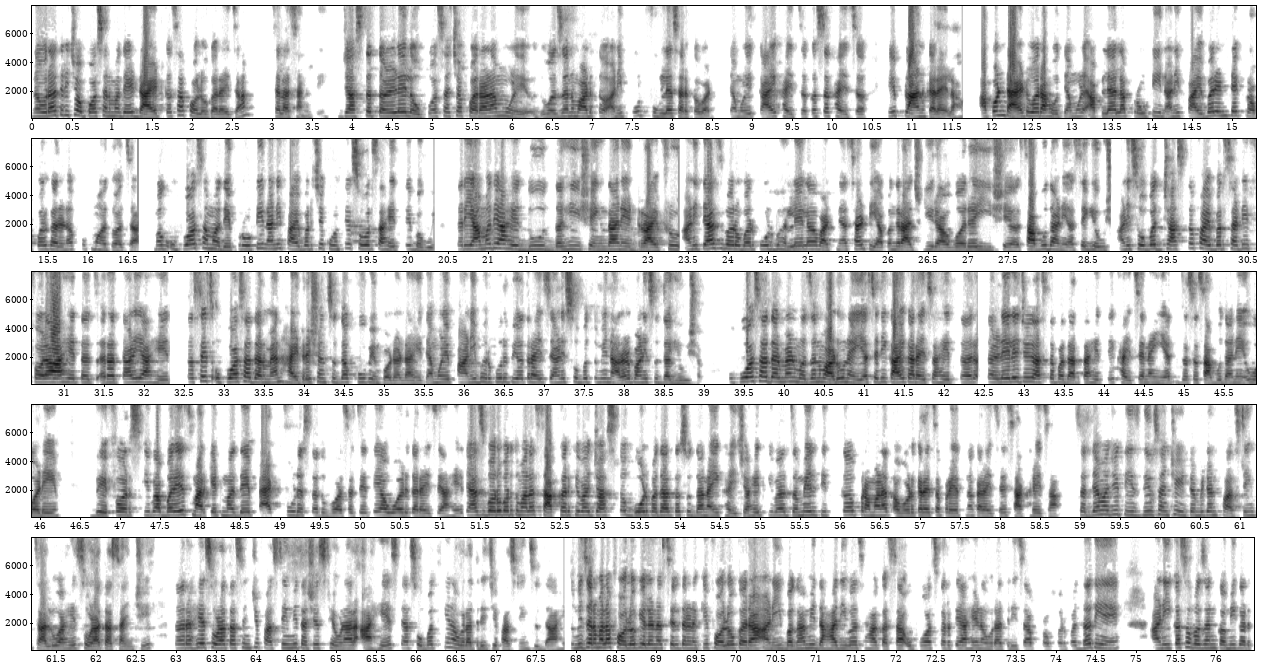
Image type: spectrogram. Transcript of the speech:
नवरात्रीच्या उपवासांमध्ये डाएट कसा फॉलो करायचा? चला सांगते. जास्त तळलेलं उपवासाच्या फराळामुळे वजन वाढतं आणि पोट फुगल्यासारखं वाटतं. त्यामुळे काय खायचं कसं खायचं हे प्लॅन करायला हवं. आपण डाएटवर आहोत त्यामुळे आपल्याला प्रोटीन आणि फायबर इंटेक प्रॉपर करणं खूप महत्वाचं आहे. मग उपवासामध्ये प्रोटीन आणि फायबरचे कोणते सोर्स आहेत ते बघूया. तर यामध्ये आहे दूध दही शेंगदाणे ड्रायफ्रूट आणि त्याचबरोबर पोट भरलेलं वाटण्यासाठी आपण राजगिरा वरई शे साबुदाणे असे घेऊ शकतो. आणि सोबत जास्त फायबरसाठी फळं आहेतच रताळी आहेत. तसेच उपवासादरम्यान हायड्रेशन सुद्धा खूप इम्पॉर्टंट आहे. त्यामुळे पाणी भरपूर पियत राहायचे आणि सोबत तुम्ही नारळ पाणी सुद्धा घेऊ शकता. उपवासादरम्यान वजन वाढू नये यासाठी काय करायचं आहे? तर तळलेले जे जास्त पदार्थ आहेत ते खायचे नाही आहेत जसं साबुदाणे वडे वेफर्स किंवा बरेच मार्केटमध्ये पॅक फूड असतात उपवासाचे ते अवॉइड करायचे आहेत. त्याचबरोबर तुम्हाला साखर किंवा जास्त गोड पदार्थ सुद्धा नाही खायचे आहेत किंवा जमेल तितकं प्रमाणात अवॉइड करायचा प्रयत्न करायचा आहे साखरेचा. सध्या माझी तीस दिवसांची इंटरमिडियंट फास्टिंग चालू आहे सोळा तासांची. तर हे सोळा तासांची फास्टिंग मी तशीच ठेवणार आहेच त्यासोबत की नवरात्रीची फास्टिंग सुद्धा आहे. तुम्ही जर मला फॉलो केलं नसेल तर नक्की फॉलो करा आणि बघा मी दहा दिवस हा कसा उपवास करते आहे नवरात्रीचा प्रॉपर पद्धतीने आणि कसं वजन कमी करते.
